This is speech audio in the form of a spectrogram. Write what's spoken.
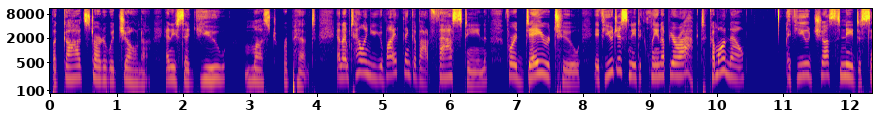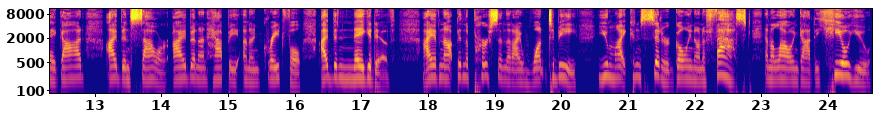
But God started with Jonah and he said, You must repent. And I'm telling you, you might think about fasting for a day or two if you just need to clean up your act. Come on now. If you just need to say, God, I've been sour, I've been unhappy and ungrateful, I've been negative, I have not been the person that I want to be, you might consider going on a fast and allowing God to heal you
